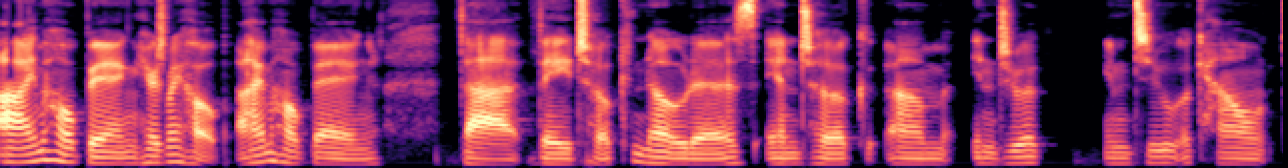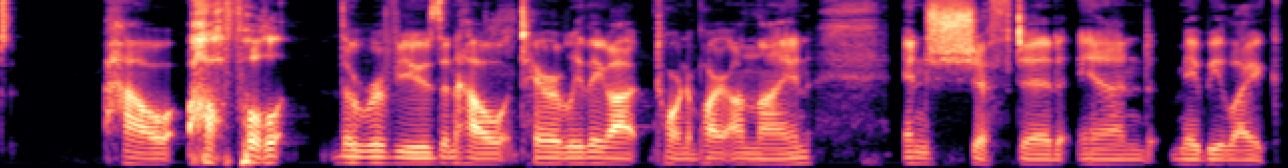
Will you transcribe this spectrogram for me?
I'm hoping, here's my hope. I'm hoping that they took notice and took um, into a, into account how awful the reviews and how terribly they got torn apart online and shifted and maybe like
